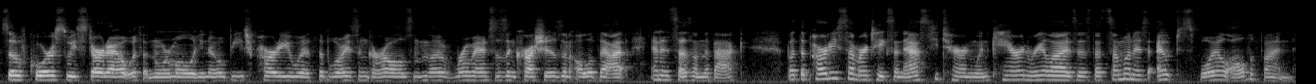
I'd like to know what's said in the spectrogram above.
So of course we start out with a normal, you know, beach party with the boys and girls and the romances and crushes and all of that, and it says on the back, but the party summer takes a nasty turn when Karen realizes that someone is out to spoil all the fun.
